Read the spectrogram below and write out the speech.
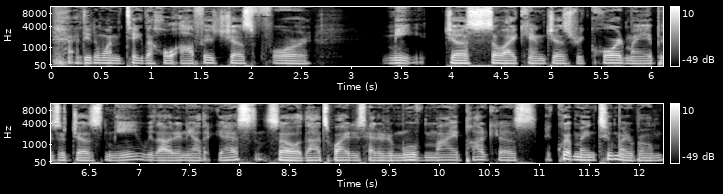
I didn't want to take the whole office just for me just so I can just record my episode just me without any other guests. So that's why I decided to move my podcast equipment to my room.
